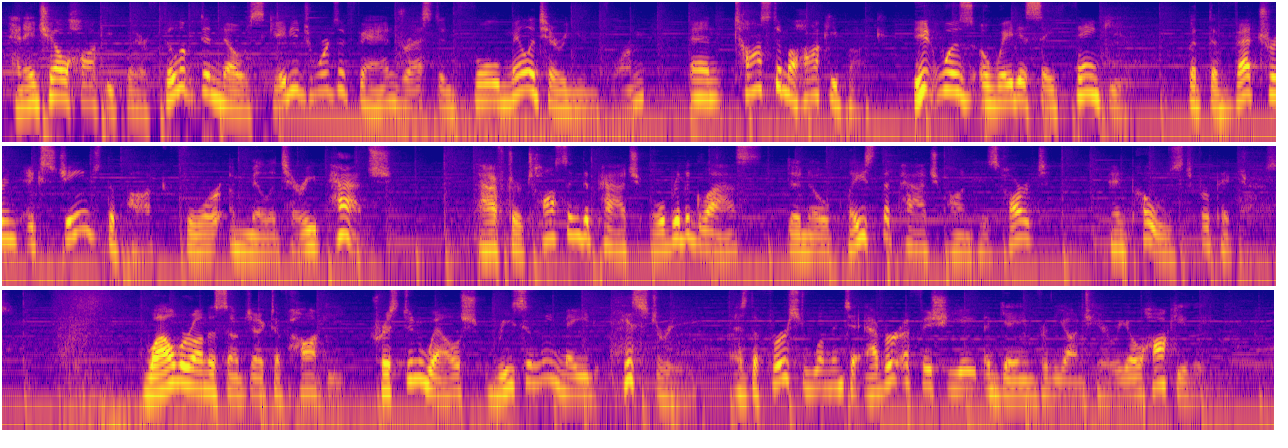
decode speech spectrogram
NHL hockey player Phillip Danault skated towards a fan dressed in full military uniform and tossed him a hockey puck. It was a way to say thank you, but the veteran exchanged the puck for a military patch. After tossing the patch over the glass, Danault placed the patch on his heart and posed for pictures. While we're on the subject of hockey, Kirsten Welsh recently made history as the first woman to ever officiate a game for the Ontario Hockey League.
